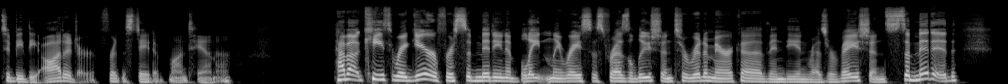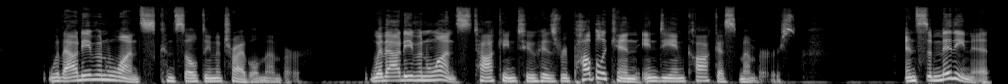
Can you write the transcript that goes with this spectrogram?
to be the auditor for the state of Montana. How about Keith Regier for submitting a blatantly racist resolution to rid America of Indian reservations, submitted without even once consulting a tribal member? Without even once talking to his Republican Indian caucus members and submitting it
